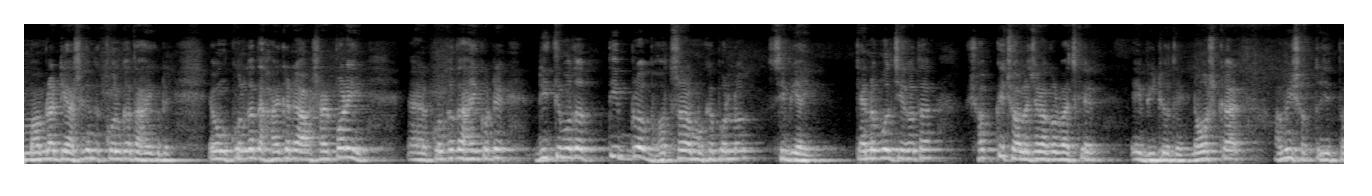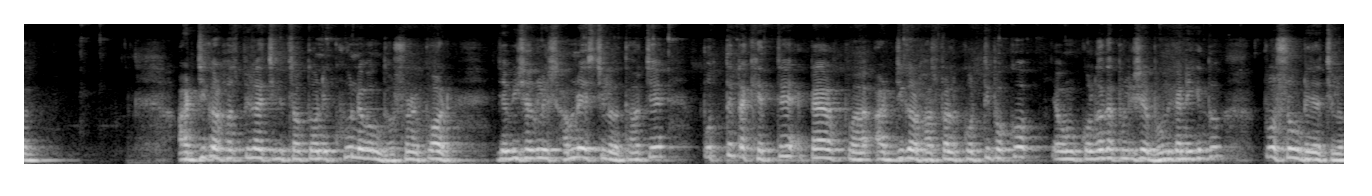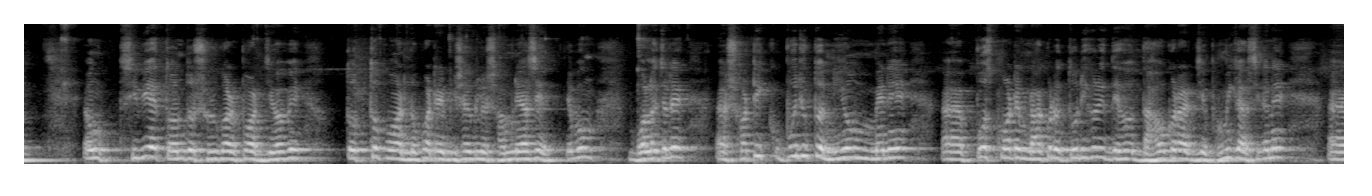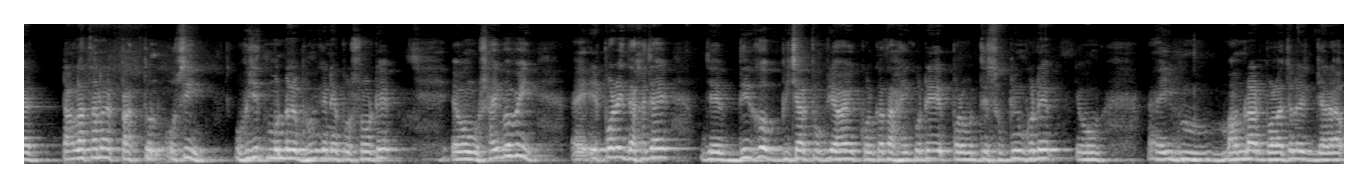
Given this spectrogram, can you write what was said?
মামলাটি আসে কিন্তু কলকাতা হাইকোর্টে। এবং কলকাতা হাইকোর্টে আসার পরেই কলকাতা হাইকোর্টে রীতিমতো তীব্র ভৎসনার মুখে পড়ল সিবিআই। কেন বলছি কথা? সব কিছু আলোচনা করব আজকের এই ভিডিওতে। নমস্কার, আমি সত্যজিৎ পাল। আরজিকর হসপিটালে চিকিৎসক তরুণী খুন এবং ধর্ষণের পর যে বিষয়গুলি সামনে এসেছিল তা হচ্ছে প্রত্যেকটা ক্ষেত্রে একটা আরজিকর হসপিটাল কর্তৃপক্ষ এবং কলকাতা পুলিশের ভূমিকা নিয়ে কিন্তু প্রশ্ন উঠে যাচ্ছিল। এবং সিবিআই তদন্ত শুরু করার পর যেভাবে তথ্য প্রমাণ লোপাটের বিষয়গুলো সামনে আসে এবং বলা চলে সঠিক উপযুক্ত নিয়ম মেনে পোস্টমর্টেম না করে তড়িঘড়ি দেহ দাহ করার যে ভূমিকা, সেখানে টালা থানার প্রাক্তন ওসি অভিজিৎ মণ্ডলের ভূমিকা নিয়ে প্রশ্ন ওঠে এবং স্বাভাবিকভাবেই এরপরেই দেখা যায় যে দীর্ঘ বিচার প্রক্রিয়া হয় কলকাতা হাইকোর্টে, পরবর্তী সুপ্রিম কোর্টে এবং এই মামলার বলা চলে যারা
